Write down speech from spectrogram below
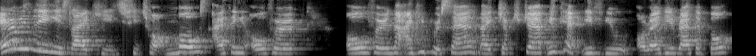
Everything is like he, he taught most, I think over over 90%, like Jab Jab, you can, if you already read the book,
